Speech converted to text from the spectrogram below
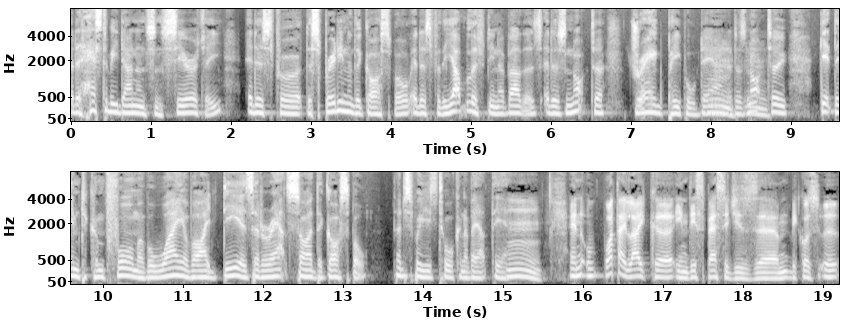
but it has to be done in sincerity. It is for the spreading of the gospel. It is for the uplifting of others. It is not to drag people down. it is not to get them to conform of a way of ideas that are outside the gospel. That is what he's talking about there. Mm. And what I like uh, in this passage is um, because uh,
